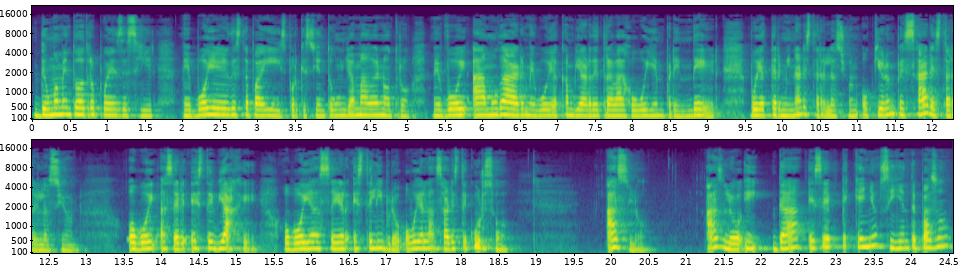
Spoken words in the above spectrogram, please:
De un momento a otro puedes decir, me voy a ir de este país porque siento un llamado en otro, me voy a mudar, me voy a cambiar de trabajo, voy a emprender, voy a terminar esta relación o quiero empezar esta relación o voy a hacer este viaje o voy a hacer este libro o voy a lanzar este curso. Hazlo, hazlo y da ese pequeño siguiente paso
